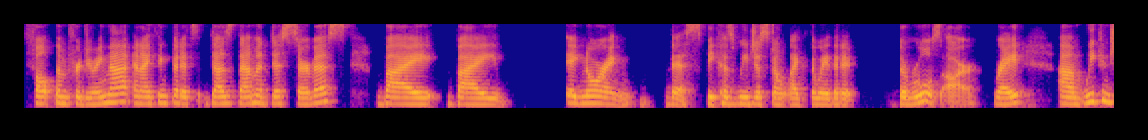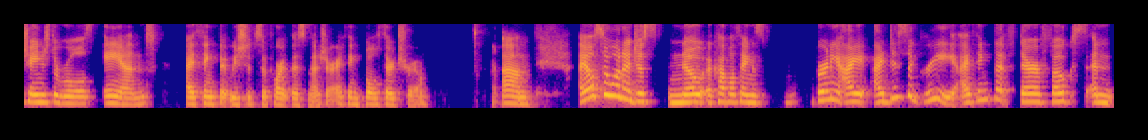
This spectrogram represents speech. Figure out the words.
fault them for doing that and i think that it does them a disservice by by ignoring this because we just don't like the way that it the rules are right? Um, we can change the rules and i think that we should support this measure. I think both are true. Um, i also want to just note a couple things. Bernie i i disagree. I think that there are folks and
